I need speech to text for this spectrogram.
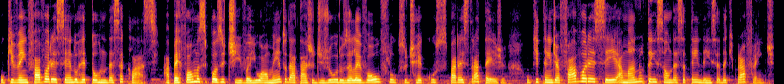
o que vem favorecendo o retorno dessa classe. A performance positiva e o aumento da taxa de juros elevou o fluxo de recursos para a estratégia, o que tende a favorecer a manutenção dessa tendência daqui para frente.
